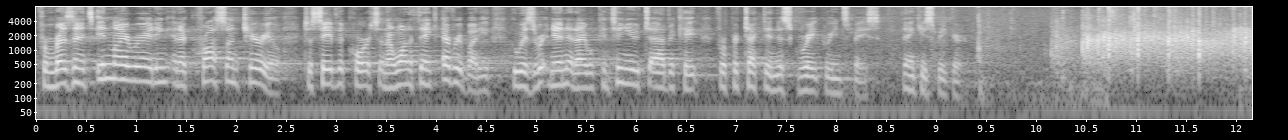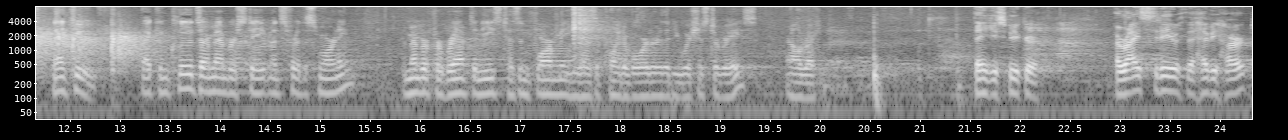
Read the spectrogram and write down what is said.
from residents in my riding and across Ontario to save the course, and I want to thank everybody who has written in, and I will continue to advocate for protecting this great green space. Thank you, Speaker. Thank you. That concludes our member statements for this morning. The member for Brampton East has informed me he has a point of order that he wishes to raise, and I'll recognize. Thank you, Speaker. I rise today with a heavy heart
